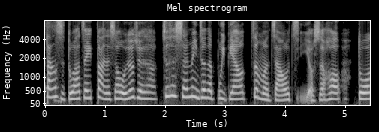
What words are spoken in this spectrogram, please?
当时读到这一段的时候，我就觉得，就是生命真的不一定要这么着急。有时候多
